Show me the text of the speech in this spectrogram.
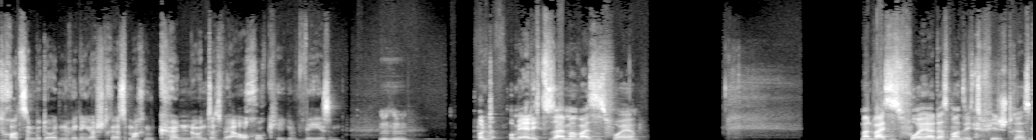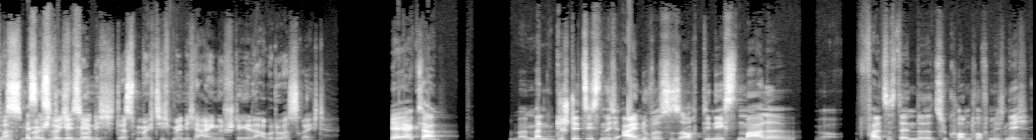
trotzdem bedeutend weniger Stress machen können und das wäre auch okay gewesen. Mhm. Und um ehrlich zu sein, man weiß es vorher. Man weiß es vorher, dass man sich zu viel Stress macht. Das, Es ist wirklich ich mir so. nicht, das möchte ich mir nicht eingestehen, aber du hast recht. Ja, ja, klar. man gesteht sich es nicht ein, du wirst es auch die nächsten Male, falls es denn dazu kommt, hoffentlich nicht.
